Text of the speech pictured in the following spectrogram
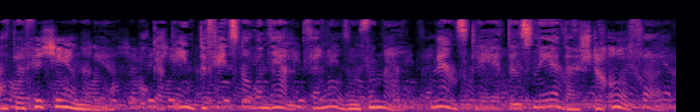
att jag förtjänar det, och att det inte finns någon hjälp för någon som mig mänsklighetens nedersta avfall.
